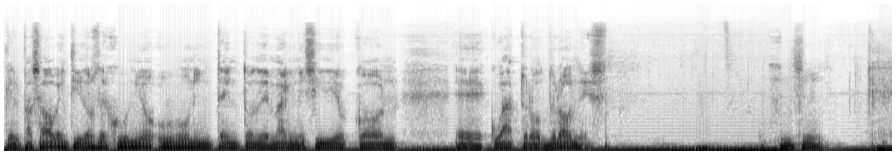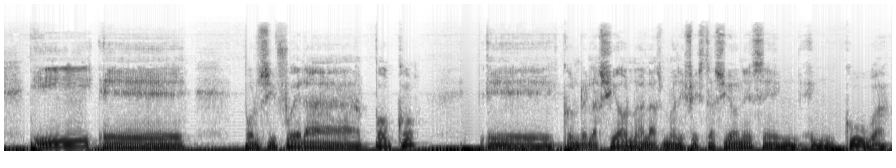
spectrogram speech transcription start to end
que el pasado 22 de junio hubo un intento de magnicidio con eh, cuatro drones. Y eh, por si fuera poco, eh, con relación a las manifestaciones en, Cuba.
